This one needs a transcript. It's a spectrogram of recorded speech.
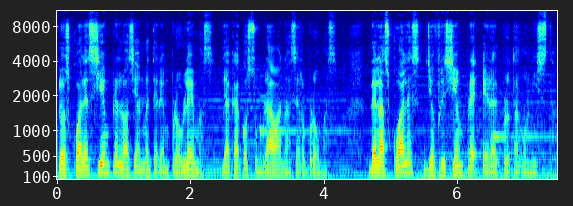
los cuales siempre lo hacían meter en problemas, ya que acostumbraban a hacer bromas, de las cuales Jeffrey siempre era el protagonista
